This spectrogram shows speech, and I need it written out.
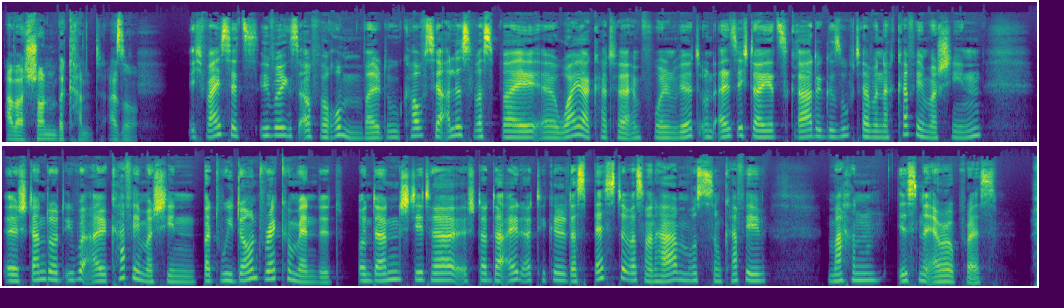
aber schon bekannt. Also ich weiß jetzt übrigens auch warum, weil du kaufst ja alles, was bei äh, Wirecutter empfohlen wird. Und als ich da jetzt gerade gesucht habe nach Kaffeemaschinen, äh, stand dort überall Kaffeemaschinen, but we don't recommend it. Und dann steht da, stand da ein Artikel, das Beste, was man haben muss zum Kaffee machen, ist eine Aeropress.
